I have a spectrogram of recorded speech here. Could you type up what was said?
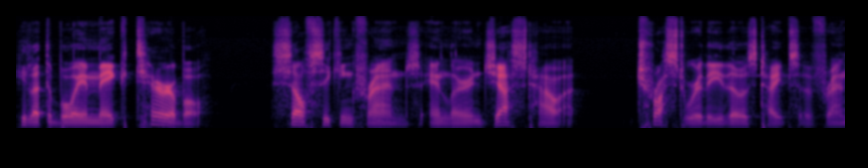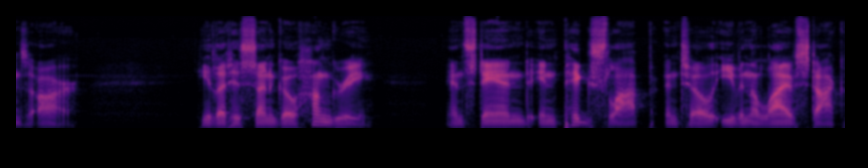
He let the boy make terrible, self seeking friends and learn just how trustworthy those types of friends are. He let his son go hungry and stand in pig slop until even the livestock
